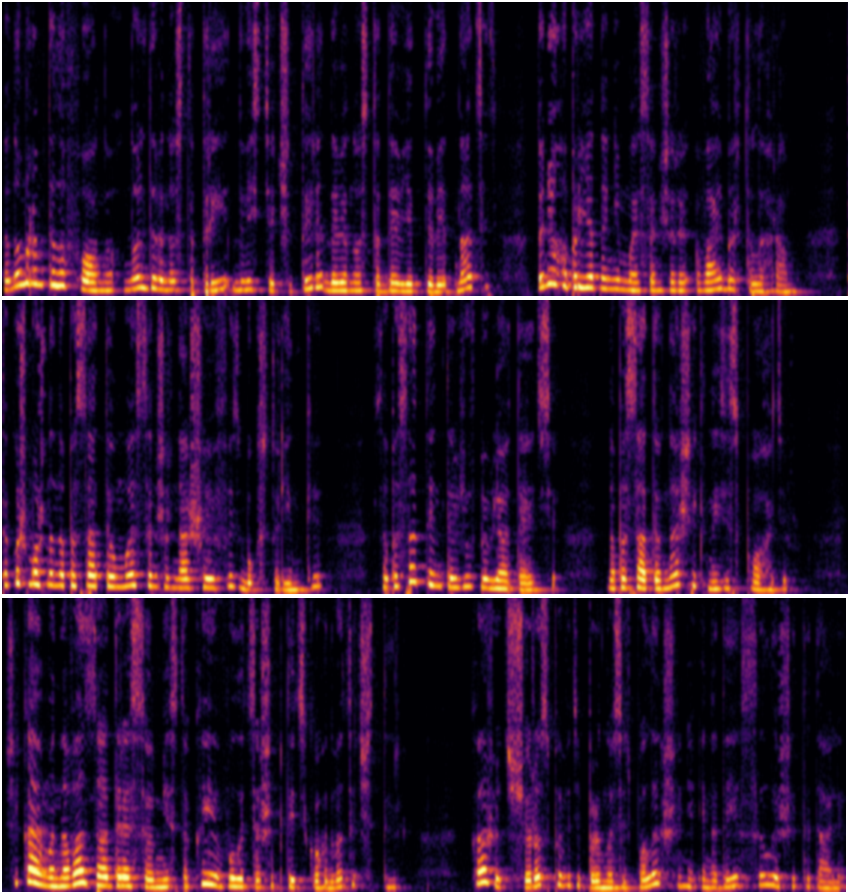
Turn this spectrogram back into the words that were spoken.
За номером телефону 093 204 99 19 до нього приєднані месенджери Viber, Telegram. Також можна написати у месенджер нашої Facebook-сторінки, записати інтерв'ю в бібліотеці, написати в нашій книзі спогадів. Чекаємо на вас за адресою міста Київ, вулиця Шептицького, 24. Кажуть, що розповіді приносять полегшення і надає сили жити далі.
